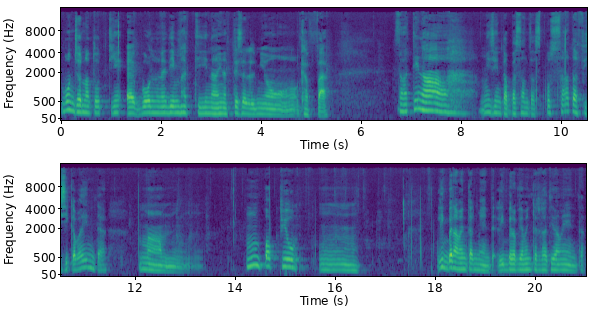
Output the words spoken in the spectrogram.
Buongiorno a tutti e buon lunedì mattina in attesa del mio caffè. Stamattina mi sento abbastanza spossata fisicamente, ma mm, un po' più mm, libera mentalmente, libera ovviamente relativamente.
